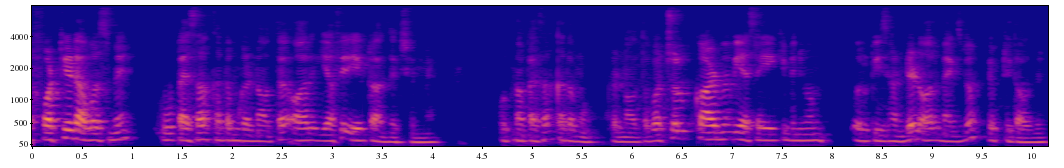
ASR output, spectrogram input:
फोर्टी एट आवर्स में वो पैसा ख़त्म करना होता है और या फिर एक ट्रांजेक्शन में। उतना पैसा खत्म करना होता है। वर्चुअल कार्ड में भी ऐसा ही है कि मिनिमम रुपीज़ हंड्रेड और मैक्सिमम फिफ्टी थाउज़ेंड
